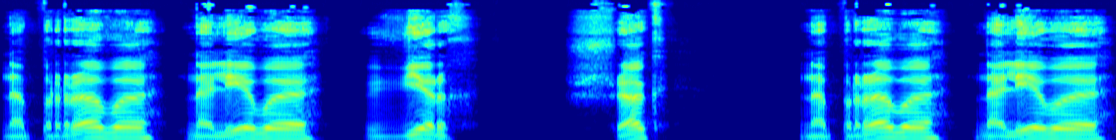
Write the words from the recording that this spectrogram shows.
направо, налево, вверх. Шаг, направо, налево,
